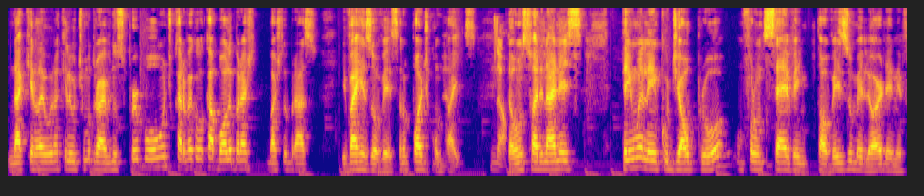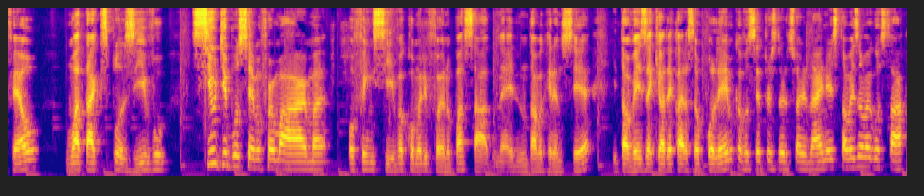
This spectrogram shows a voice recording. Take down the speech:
naquele, naquele último drive no Super Bowl, onde o cara vai colocar a bola embaixo do braço e vai resolver. Você não pode contar isso. Não. Então os 49ers tem um elenco de All-Pro, um front seven talvez o melhor da NFL, um ataque explosivo. Se o Debo Samuel for uma arma ofensiva, como ele foi ano passado, né? Ele não estava querendo ser, e talvez aqui é uma declaração polêmica, você torcedor dos 49ers, talvez não vai gostar,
